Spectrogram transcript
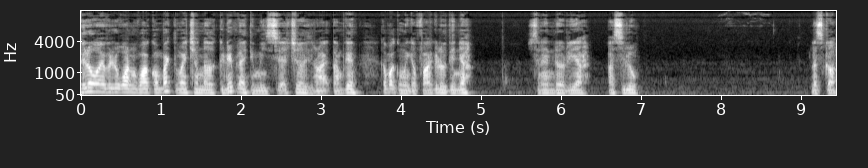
Hello everyone, welcome back to my channel. Clip này thì mình sẽ chơi thể loại 8 game. Các bạn cùng mình gặp phá cái đầu tiên nhá. Slenderia Asylum. Let's go.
